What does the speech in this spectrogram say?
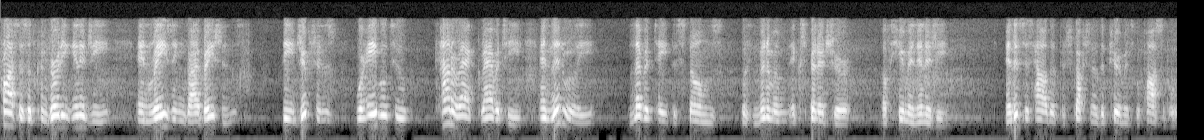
process of converting energy and raising vibrations, the Egyptians were able to counteract gravity and literally levitate the stones with minimum expenditure of human energy. And this is how the construction of the pyramids were possible.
